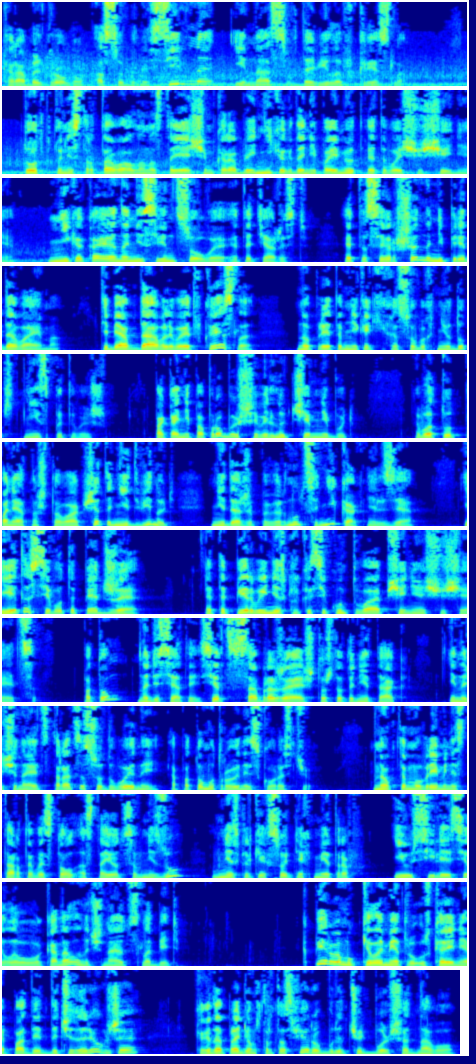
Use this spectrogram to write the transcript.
Корабль дрогнул особенно сильно и нас вдавило в кресло. Тот, кто не стартовал на настоящем корабле, никогда не поймет этого ощущения. Никакая она не свинцовая, эта тяжесть. Это совершенно непередаваемо. Тебя обдавливает в кресло, но при этом никаких особых неудобств не испытываешь. Пока не попробуешь шевельнуть чем-нибудь. Вот тут понятно, что вообще-то ни двинуть, ни даже повернуться никак нельзя. И это всего-то 5G. Это первые несколько секунд вообще не ощущается. Потом, на десятой, сердце соображает, что что-то не так, и начинает стараться с удвоенной, а потом утроенной скоростью. Но к тому времени стартовый стол остается внизу, в нескольких сотнях метров, и усилия силового канала начинают слабеть. К первому километру ускорение падает до 4G, когда пройдем стратосферу, будет чуть больше одного.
